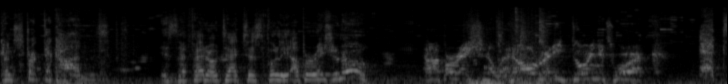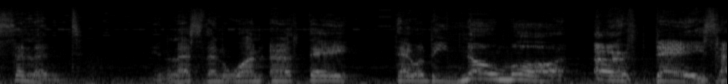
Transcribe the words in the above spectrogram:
Constructicons, is the Ferrotaxis fully operational? Operational and already doing its work. Excellent. In less than one Earth day, there will be no more Earth days.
